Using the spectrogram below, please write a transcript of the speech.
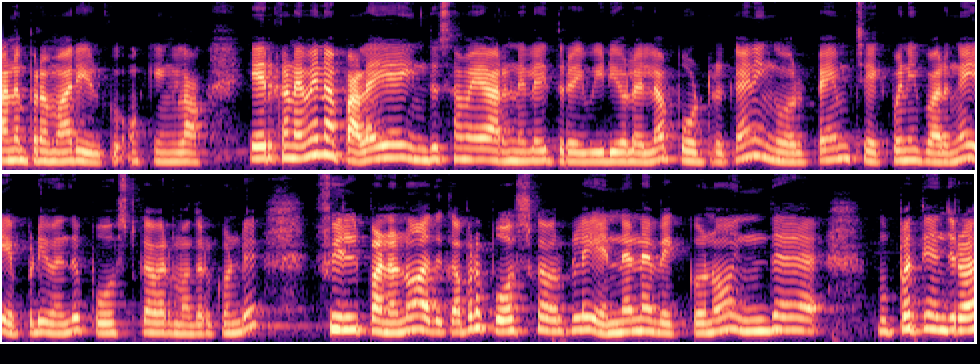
அனுப்புகிற மாதிரி இருக்கும். ஓகேங்களா? ஏற்கனவே நான் பழைய இந்து சமய அறநிலைத்துறை வீடியோலெல்லாம் போட்டிருக்கேன். நீங்கள் ஒரு டைம் செக் பண்ணி பாருங்கள் எப்படி வந்து போஸ்ட் கவர் முதற்கொண்டு ஃபில் பண்ணணும். அதுக்கப்புறம் போஸ்ட் கவருக்குள்ளே என்னென்ன வைக்கணும். இந்த முப்பத்தி அஞ்சு ரூபா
